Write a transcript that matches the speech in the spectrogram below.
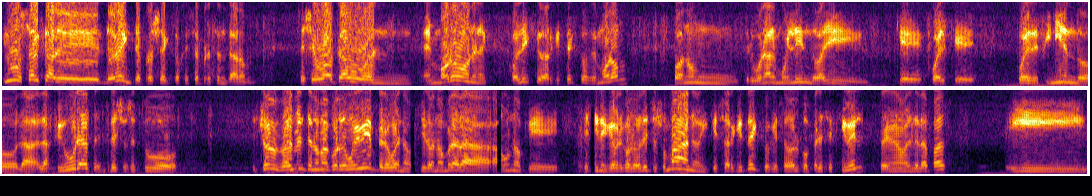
y hubo cerca de, de 20 proyectos que se presentaron. Se llevó a cabo en, en Morón, en el Colegio de Arquitectos de Morón, con un tribunal muy lindo ahí que fue el que fue definiendo la- las figuras, entre ellos estuvo, yo realmente no me acuerdo muy bien, pero bueno, quiero nombrar a, a uno que, que tiene que ver con los derechos humanos y que es arquitecto, que es Adolfo Pérez Esquivel, Premio Nobel de la Paz, y,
